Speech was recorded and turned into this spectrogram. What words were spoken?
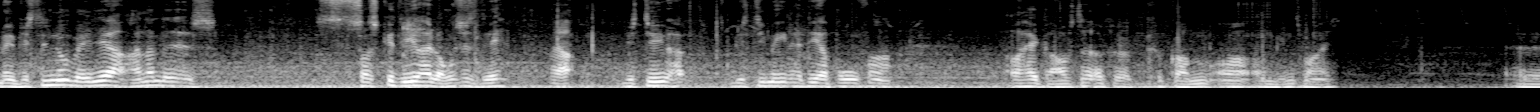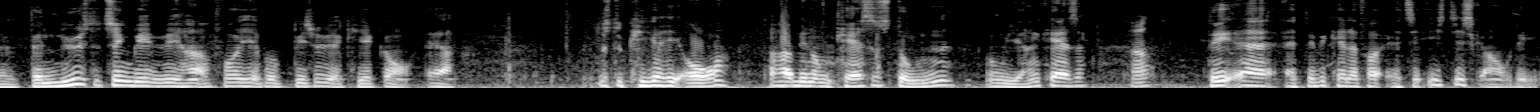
Men hvis de nu vælger anderledes, så skal de jo have lov til det. Ja. Hvis de, har, hvis de mener, at de har brug for at have gravsted og kan komme og, og mindes mig. Øh, den nyeste ting, vi, vi har fået her på Bispebjerg Kirkegård, er, hvis du kigger herover, der har vi nogle kasser stående, nogle jernkasser. Ja. Det er, er det, vi kalder for ateistisk afdeling.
